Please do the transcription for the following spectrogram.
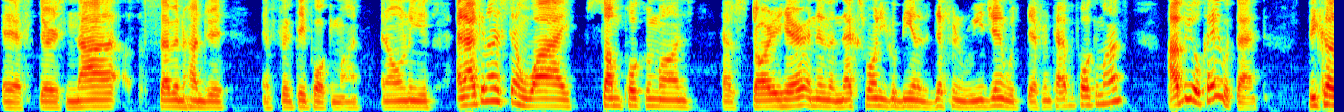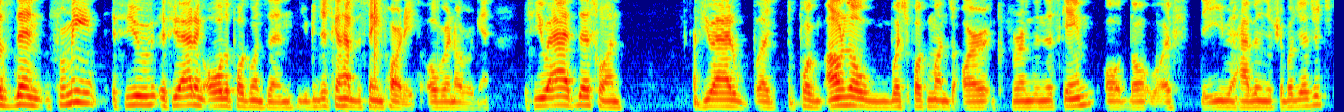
if there's not 750 Pokemon and only? And I can understand why some Pokemons have started here, and then the next one you could be in a different region with different type of Pokemons. I'd be okay with that because then for me, if you if you're adding all the Pokemons in, you can just gonna have the same party over and over again. If you add this one, if you add like the Pokemon, I don't know which Pokemons are confirmed in this game, although if they even have it in the Triple Deserts,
